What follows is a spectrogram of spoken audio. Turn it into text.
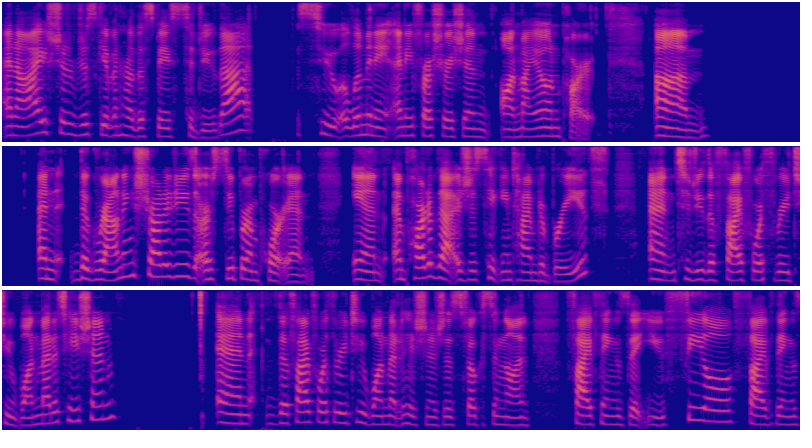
And I should have just given her the space to do that to eliminate any frustration on my own part. Um, and the grounding strategies are super important. And, and part of that is just taking time to breathe and to do the five, four, three, two, one meditation and the five, four, three, two, one meditation is just focusing on five things that you feel, five things,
